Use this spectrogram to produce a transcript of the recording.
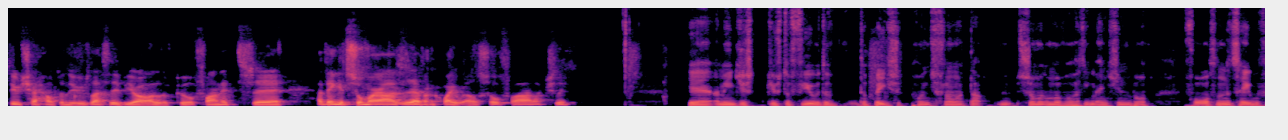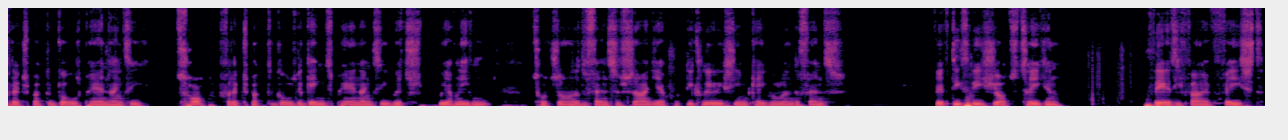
do check out the newsletter if you are a Liverpool fan. It's uh, I think it summarises Everton quite well so far, actually. Yeah, I mean, just just a few of the, the basic points from it that some of them I've already mentioned, but fourth on the table for expected goals per 90, top for expected goals against per 90, which we haven't even touched on the defensive side yet, but they clearly seem capable in defence. 53 shots taken, 35 faced.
